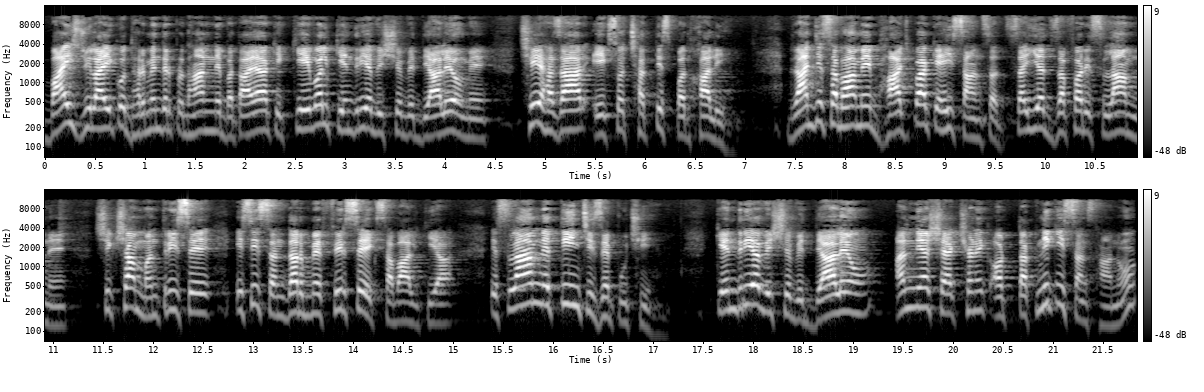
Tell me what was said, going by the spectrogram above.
22 जुलाई को धर्मेंद्र प्रधान ने बताया कि केवल केंद्रीय विश्वविद्यालयों में 6136 पद खाली हैं। राज्यसभा में भाजपा के ही सांसद सैयद ज़फ़र इस्लाम ने शिक्षा मंत्री से इसी संदर्भ में फिर से एक सवाल किया। इस्लाम ने तीन चीज़ें पूछी हैं। केंद्रीय विश्वविद्यालयों, अन्य शैक्षणिक और तकनीकी संस्थानों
